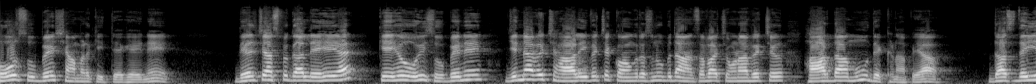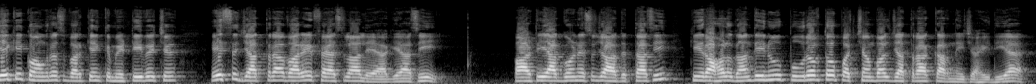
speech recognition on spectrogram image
ਹੋਰ ਸੂਬੇ ਸ਼ਾਮਲ ਕੀਤੇ ਗਏ ਨੇ। ਦਿਲਚਸਪ ਗੱਲ ਇਹ ਹੈ ਕਿ ਇਹ ਉਹੀ ਸੂਬੇ ਨੇ ਜਿਨ੍ਹਾਂ ਵਿੱਚ ਹਾਲ ਹੀ ਵਿੱਚ ਕਾਂਗਰਸ ਨੂੰ ਵਿਧਾਨ ਸਭਾ ਚੋਣਾਂ ਵਿੱਚ ਹਾਰ ਦਾ ਮੂੰਹ ਦੇਖਣਾ ਪਿਆ। ਦੱਸ ਦਈਏ ਕਿ ਕਾਂਗਰਸ ਵਰਕਿੰਗ ਕਮੇਟੀ ਵਿੱਚ ਇਸ ਯਾਤਰਾ ਬਾਰੇ ਫੈਸਲਾ ਲਿਆ ਗਿਆ ਸੀ। ਪਾਰਟੀ ਆਗੂਆਂ ਨੇ ਸੁਝਾਅ ਦਿੱਤਾ ਸੀ ਕਿ ਰਾਹੁਲ ਗਾਂਧੀ ਨੂੰ ਪੂਰਬ ਤੋਂ ਪੱਛਮ ਵੱਲ ਯਾਤਰਾ ਕਰਨੀ ਚਾਹੀਦੀ ਹੈ।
